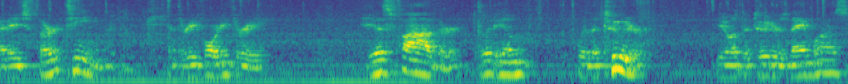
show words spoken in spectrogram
at age 13 in 343, his father put him with a tutor. You know what the tutor's name was?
